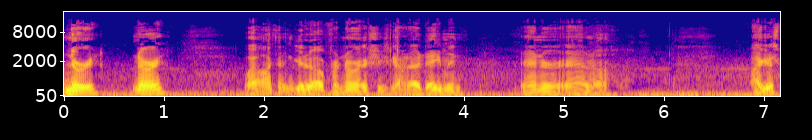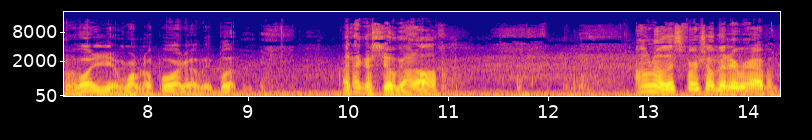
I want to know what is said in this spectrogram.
Nuri. Nuri. Well, I couldn't get up for Nuri. She's got a demon in her, and uh, I guess my body didn't want no part of it, but I think I still got off. I don't know. That's the first time that ever happened.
